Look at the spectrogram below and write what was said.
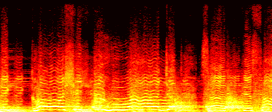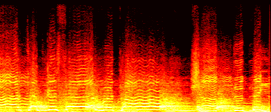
दिग्घोषित हुआ जब सत्य सार्थक सर्व था। शब्द दिग्घोषित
